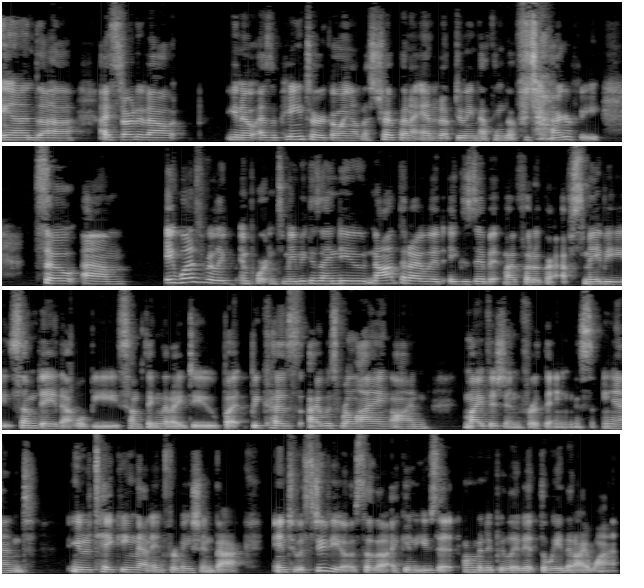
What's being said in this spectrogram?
And uh, I started out, you know, as a painter going on this trip, and I ended up doing nothing but photography. So, um, it was really important to me because I knew not that I would exhibit my photographs. Maybe someday that will be something that I do, but because I was relying on my vision for things and you know taking that information back into a studio so that I can use it or manipulate it the way that I want.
